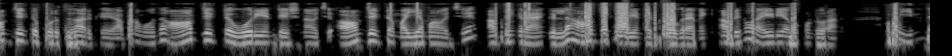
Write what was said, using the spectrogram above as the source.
ஆப்ஜெக்டை பொறுத்து தான் இருக்கு. அப்போ நம்ம வந்து ஆப்ஜெக்டை ஓரியன்டேஷனா வச்சு ஆப்ஜெக்டை மையமா வச்சு அப்படிங்கிற ஆங்கிள் ஆப்ஜெக்ட் ஓரியன்ட் ப்ரோக்ராமிங் அப்படின்னு ஒரு ஐடியாவை கொண்டு வராங்க. அப்போ இந்த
